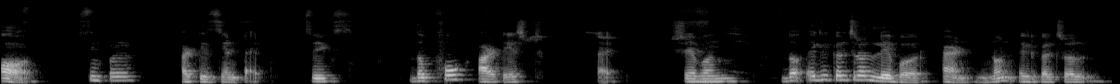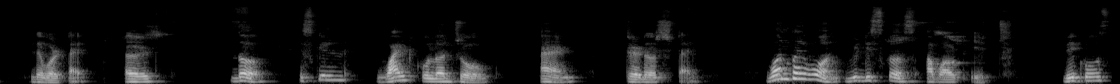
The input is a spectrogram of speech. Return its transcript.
or simple artisan type. Six, the folk artist type. Seven, the agricultural labor and non-agricultural labor type. Eight, the skilled white collar job and traders type. One by one, we discuss about it because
